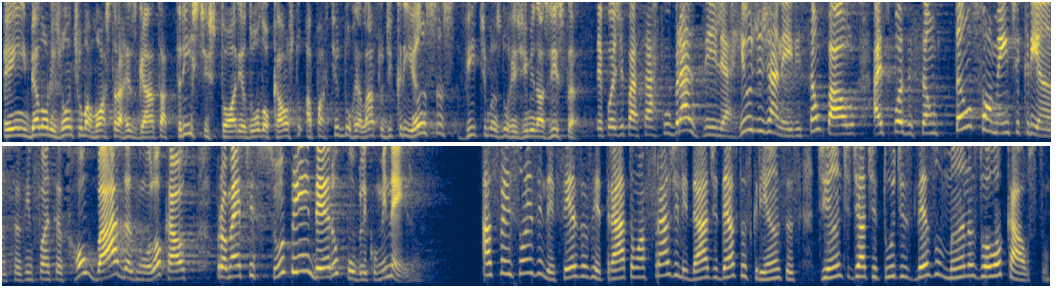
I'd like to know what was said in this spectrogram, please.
Em Belo Horizonte, uma mostra resgata a triste história do Holocausto a partir do relato de crianças vítimas do regime nazista. Depois de passar por Brasília, Rio de Janeiro e São Paulo, a exposição Tão Somente Crianças, Infâncias Roubadas no Holocausto promete surpreender o público mineiro. As feições indefesas retratam a fragilidade destas crianças diante de atitudes desumanas do Holocausto.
